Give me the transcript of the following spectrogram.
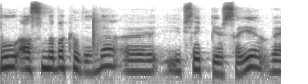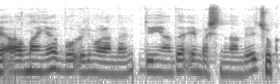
bu aslında bakıldığında e, yüksek bir sayı ve Almanya bu ölüm oranlarını dünyada en başından beri çok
